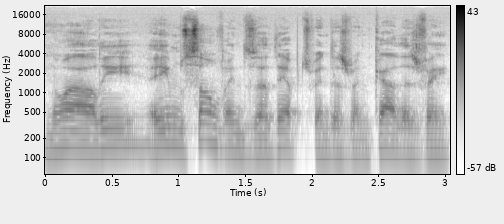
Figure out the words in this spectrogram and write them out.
Não há ali. A emoção vem dos adeptos, vem das bancadas, vem,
